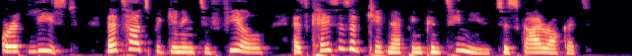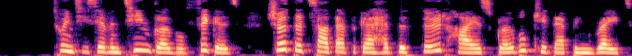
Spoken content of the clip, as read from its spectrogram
Or at least, that's how it's beginning to feel as cases of kidnapping continue to skyrocket. 2017 global figures showed that South Africa had the third highest global kidnapping rate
